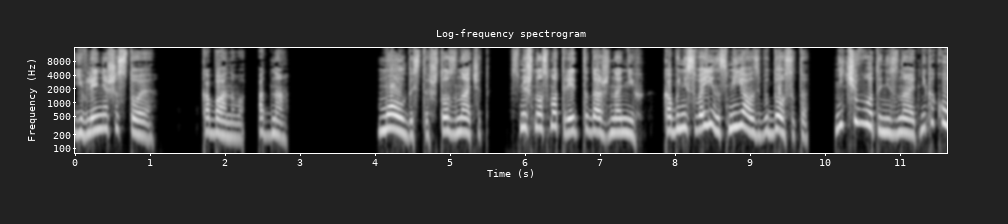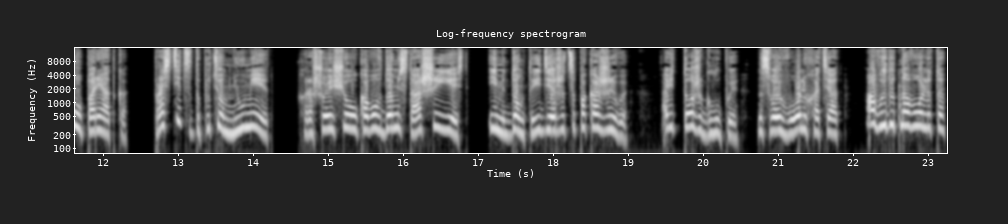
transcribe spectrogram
Явление шестое. Кабанова. Одна. Молодость-то что значит? Смешно смотреть-то даже на них. Кабы не свои, насмеялась бы досыта. Ничего-то не знают, никакого порядка. Проститься-то путем не умеют. Хорошо еще у кого в доме старшие есть. Ими дом-то и держится, пока живы. А ведь тоже глупые, на свою волю хотят. А выйдут на волю-то,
